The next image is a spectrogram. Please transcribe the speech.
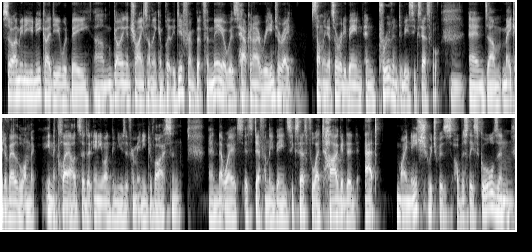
So, I mean, a unique idea would be um, going and trying something completely different. But for me, it was how can I reiterate something that's already been and proven to be successful mm. and um, make it available on the in the cloud so that anyone can use it from any device and and that way it's it's definitely been successful i targeted at my niche which was obviously schools and mm.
